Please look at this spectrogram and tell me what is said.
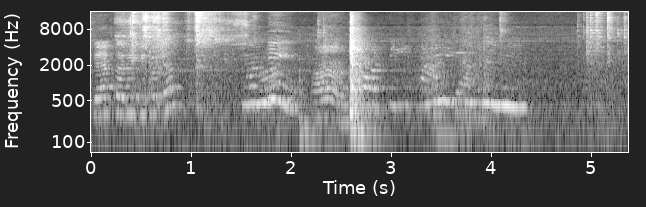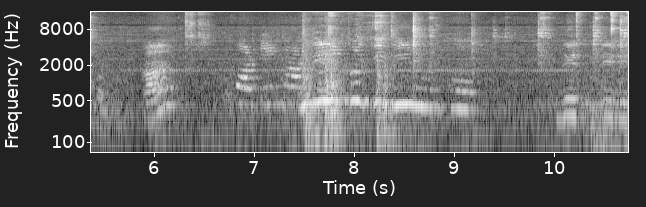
क्या करेगी बेटा? मम्मी. हाँ. हाँ पोटी मारी कुछ दी उनको दीदी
